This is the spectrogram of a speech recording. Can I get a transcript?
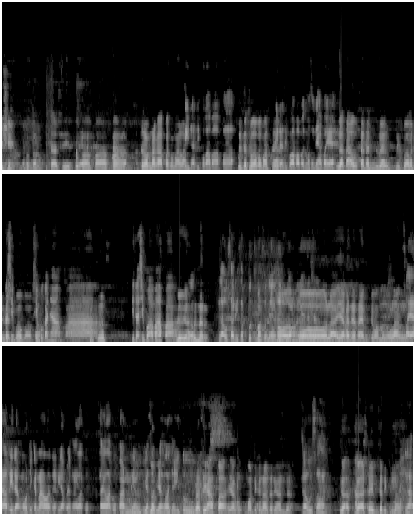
Tidak sibuk apa-apa. Dalam rangka apa ke Malang? Tidak sibuk apa-apa. Tidak sibuk apa-apa. Saya Tidak sibuk apa-apa itu maksudnya apa ya? nggak tahu. Saya tadi bilang sibuk apa tidak sibuk apa-apa. sibukannya apa? Terus? Tidak sibuk apa-apa. Ya, ya Oh. bener. Nggak usah disebut maksudnya Oh, kesibukannya. Oh lah ya kan saya cuma mengulang. Saya tidak mau dikenal dari apa yang saya lakukan. Saya lakukan yang biasa-biasa saja itu. Berarti apa yang mau dikenal dari anda? Nggak usah. Nggak nggak ada yang bisa dikenal. Nggak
